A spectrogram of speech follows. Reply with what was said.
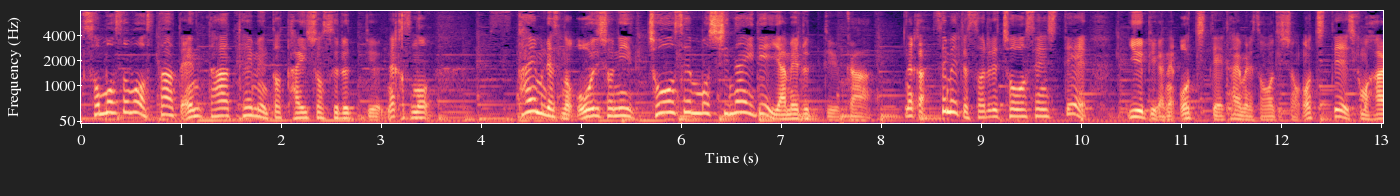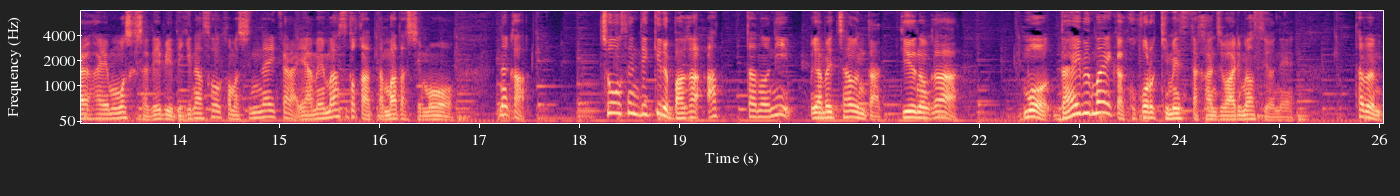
そもそもスタートエンターテインメント対処するっていう、なんかその、タイムレスのオーディションに挑戦もしないでやめるっていうか、なんか、せめてそれで挑戦して、ユーピーがね、落ちて、タイムレスオーディション落ちて、しかもハイハイももしかしたらデビューできなそうかもしんないからやめますとかあったまだしも、なんか、挑戦できる場があったのにやめちゃうんだっていうのが、もうだいぶ前から心決めてた感じはありますよね。多分、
